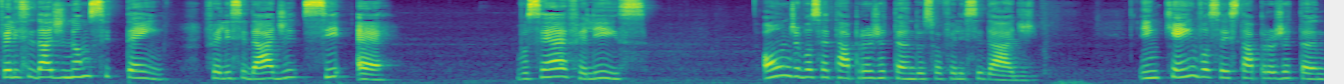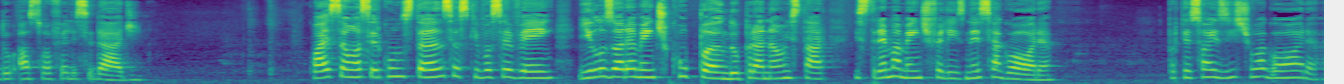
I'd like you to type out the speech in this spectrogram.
Felicidade não se tem, felicidade se é. Você é feliz? Onde você está projetando a sua felicidade? Em quem você está projetando a sua felicidade? Quais são as circunstâncias que você vem ilusoriamente culpando para não estar extremamente feliz nesse agora? Porque só existe o agora.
